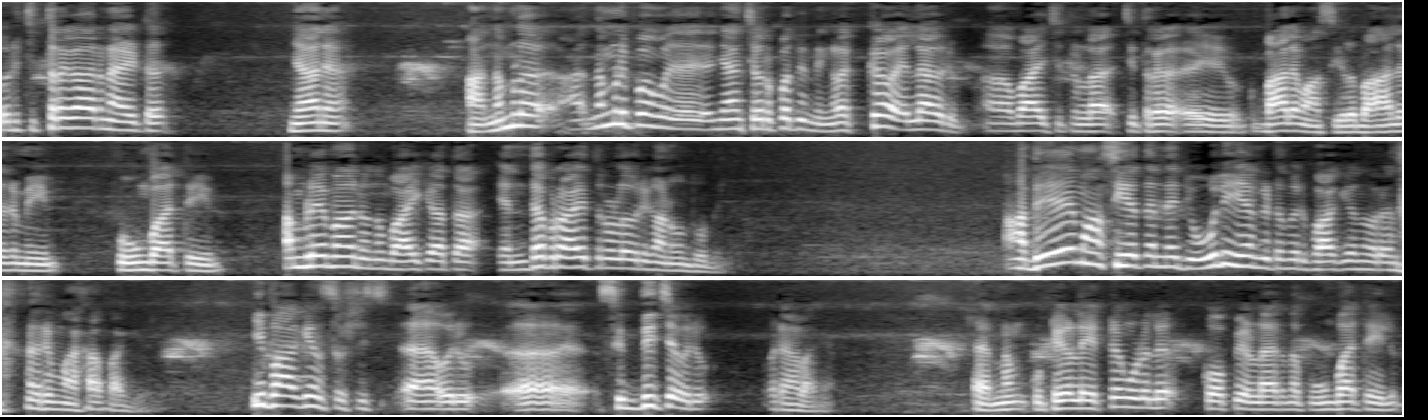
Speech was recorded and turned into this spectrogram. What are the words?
ഒരു ചിത്രകാരനായിട്ട് ഞാൻ നമ്മൾ നമ്മളിപ്പോൾ ഞാൻ ചെറുപ്പത്തിൽ നിങ്ങളൊക്കെ എല്ലാവരും വായിച്ചിട്ടുള്ള ചിത്ര ബാലമാസികൾ ബാലരമയും പൂമ്പാറ്റയും അമ്പ്ലിയമാനൊന്നും വായിക്കാത്ത എന്റെ പ്രായത്തിലുള്ളവർ കാണുമെന്ന് തോന്നില്ല അതേ മാസിയെ തന്നെ ജോലി ചെയ്യാൻ കിട്ടുന്ന ഒരു ഭാഗ്യം എന്ന് പറയുന്ന ഒരു മഹാഭാഗ്യം. ഈ ഭാഗ്യം സൃഷ്ടിച്ച് ഒരു സിദ്ധിച്ച ഒരു ഒരാളാണ് ഞാൻ. കാരണം കുട്ടികളുടെ ഏറ്റവും കൂടുതൽ കോപ്പി ഉണ്ടായിരുന്ന പൂമ്പാറ്റയിലും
